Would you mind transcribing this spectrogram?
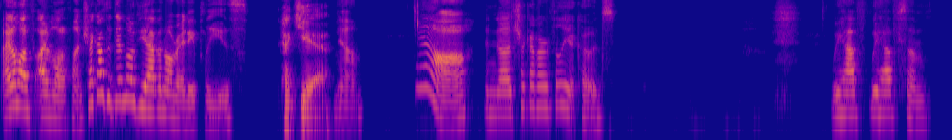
I had a lot of I had a lot of fun. Check out the demo if you haven't already, please. heck yeah. Yeah. Yeah. And uh, check out our affiliate codes. We have we have some.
